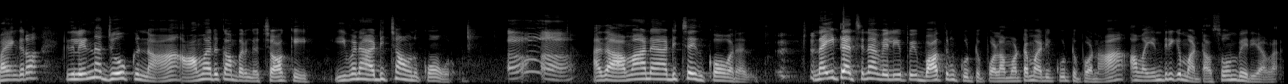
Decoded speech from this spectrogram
பயங்கரம். இதில் என்ன ஜோக்குன்னா அவன் இருக்கான் பாருங்க சாக்கி இவனை அடித்தா அவனுக்கு கோவம் வரும். அது அவனை அடித்தா இது கோவம் வராது. நைட் ஆச்சுன்னா வெளியே போய் பாத்ரூம் கூட்டு போகலாம் மொட்டை மாடி கூட்டு போனால் அவன் எந்திரிக்க மாட்டான். சோம்பேறி அவன்.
